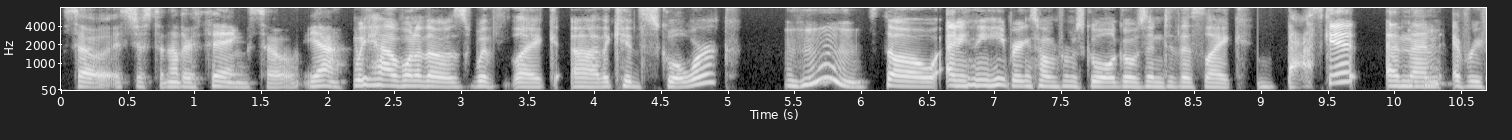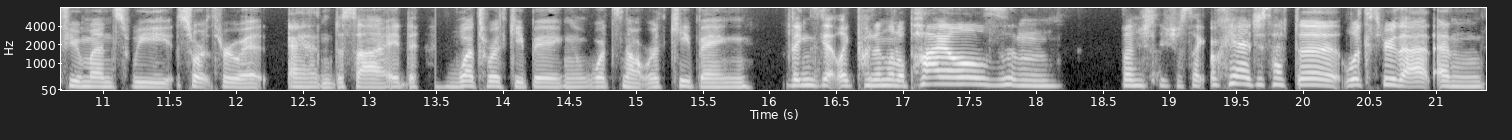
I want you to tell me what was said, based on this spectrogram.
So it's just another thing. So yeah. We have one of those with like uh, the kids' schoolwork. hmm So anything he brings home from school goes into this like basket. And then every few months we sort through it and decide what's worth keeping, what's not worth keeping. Things get like put in little piles and eventually just like, okay, I just have to look through that. And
